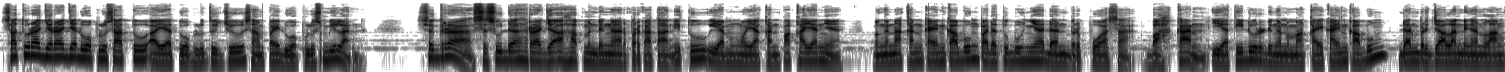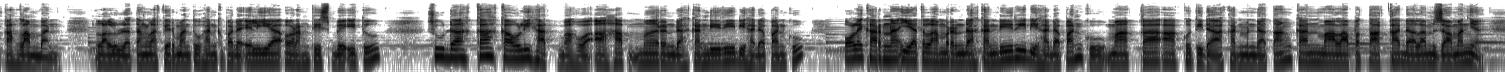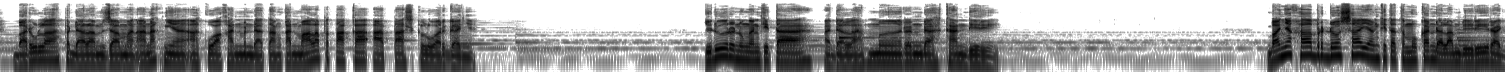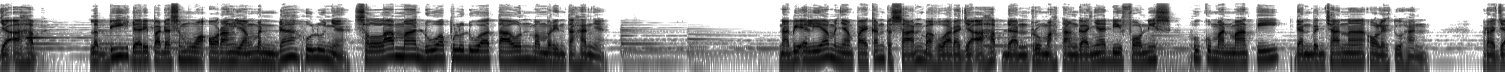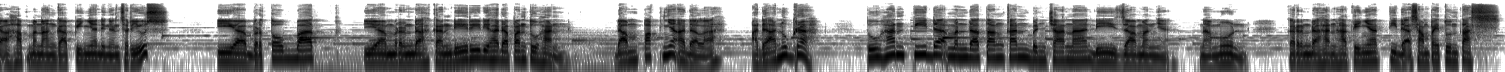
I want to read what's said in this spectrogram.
1 Raja-Raja 21 ayat 27 sampai 29. Segera sesudah Raja Ahab mendengar perkataan itu, ia mengoyakkan pakaiannya, mengenakan kain kabung pada tubuhnya dan berpuasa. Bahkan ia tidur dengan memakai kain kabung dan berjalan dengan langkah lamban. Lalu datanglah firman Tuhan kepada Elia orang Tisbe itu, Sudahkah kau lihat bahwa Ahab merendahkan diri di hadapanku? Oleh karena ia telah merendahkan diri di hadapanku, maka aku tidak akan mendatangkan malapetaka dalam zamannya. Barulah dalam zaman anaknya aku akan mendatangkan malapetaka atas keluarganya. Judul renungan kita adalah merendahkan diri. Banyak hal berdosa yang kita temukan dalam diri Raja Ahab, lebih daripada semua orang yang mendahulunya selama 22 tahun pemerintahannya. Nabi Elia menyampaikan pesan bahwa Raja Ahab dan rumah tangganya difonis hukuman mati dan bencana oleh Tuhan. Raja Ahab menanggapinya dengan serius. Ia bertobat, ia merendahkan diri di hadapan Tuhan Dampaknya adalah ada anugerah. Tuhan tidak mendatangkan bencana di zamannya. Namun, kerendahan hatinya tidak sampai tuntas.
